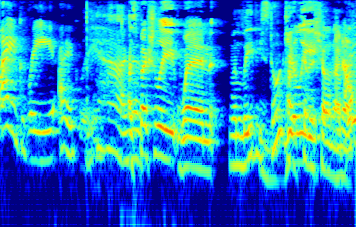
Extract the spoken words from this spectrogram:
I agree. I agree. yeah, I mean, especially when when Lady Stoneheart Gilly- could have shown up. I know. I know.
